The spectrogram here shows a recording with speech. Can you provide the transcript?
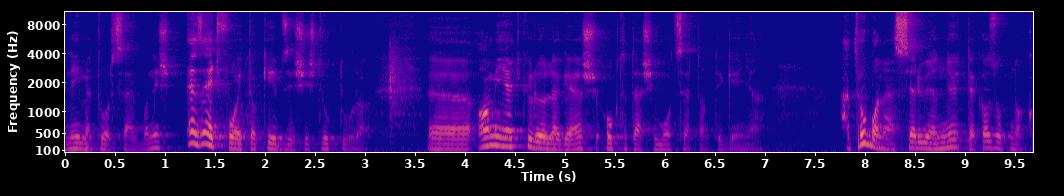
Németországban is. Ez egyfajta képzési struktúra, ami egy különleges oktatási módszertant igényel. Hát robbanásszerűen nőttek azoknak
